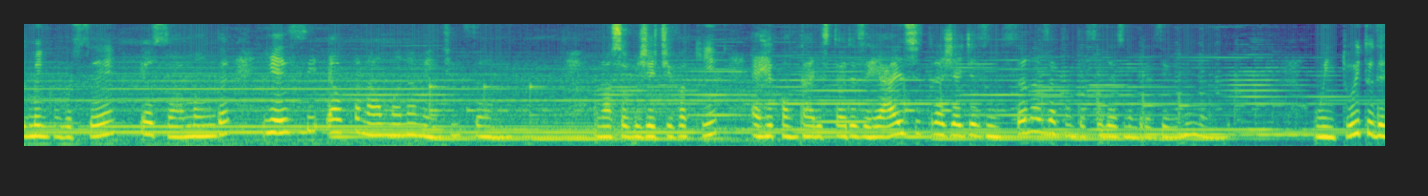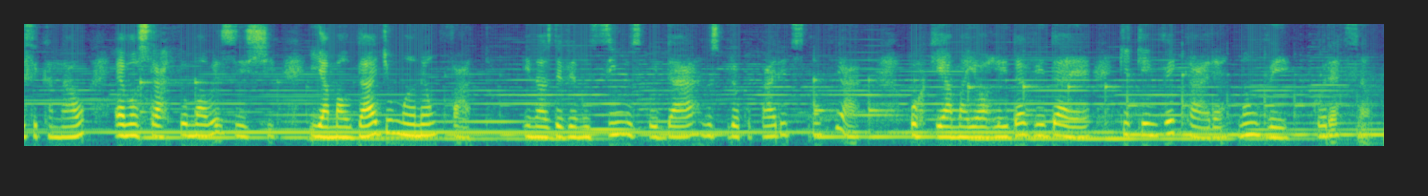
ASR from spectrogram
bem com você? Eu sou Amanda e esse é o canal Humanamente Insano. O nosso objetivo aqui é recontar histórias reais de tragédias insanas acontecidas no Brasil e no mundo. O intuito desse canal é mostrar que o mal existe e a maldade humana é um fato, e nós devemos sim nos cuidar, nos preocupar e desconfiar, porque a maior lei da vida é que quem vê cara não vê coração.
